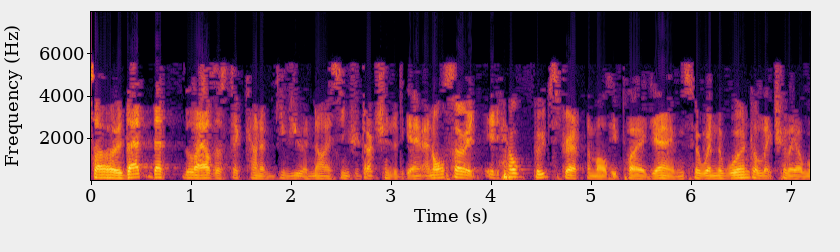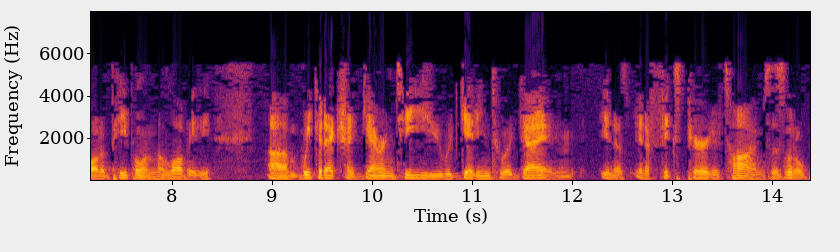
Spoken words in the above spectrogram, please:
so that, that allows us to kind of give you a nice introduction to the game. And also it, it helped bootstrap the multiplayer game. So when there weren't actually a lot of people in the lobby, um, we could actually guarantee you would get into a game in a, in a fixed period of time. So there's a little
